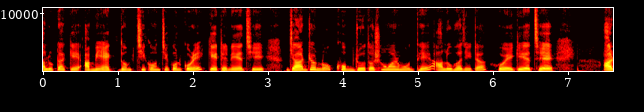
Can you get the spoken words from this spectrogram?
আলুটাকে আমি একদম চিকন চিকন করে কেটে নিয়েছি, যার জন্য খুব দ্রুত সময়ের মধ্যে আলু ভাজিটা হয়ে গিয়েছে। আর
